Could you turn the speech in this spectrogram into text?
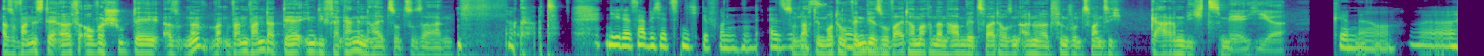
Also wann ist der Earth Overshoot Day, also ne, wann, wann wandert der in die Vergangenheit sozusagen? Oh Gott. Nee, das habe ich jetzt nicht gefunden. Also so nach dem Motto, ähm, wenn wir so weitermachen, dann haben wir 2125 gar nichts mehr hier. Genau. Äh,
